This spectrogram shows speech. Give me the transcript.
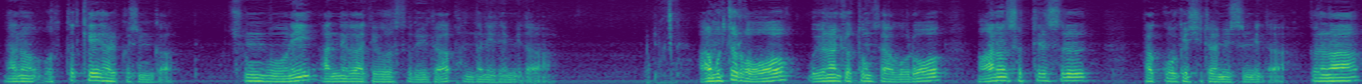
나는 어떻게 할 것인가 충분히 안내가 되었으리라 판단이 됩니다. 아무쪼록 우연한 교통사고로 많은 스트레스를 받고 계시리라 믿습니다. 그러나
